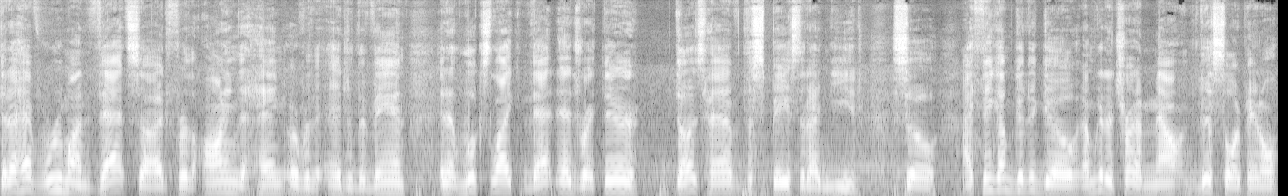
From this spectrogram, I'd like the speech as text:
that I have room on that side for the awning to hang over the edge of the van. And it looks like that edge right there does have the space that I need. So I think I'm good to go. I'm gonna try to mount this solar panel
